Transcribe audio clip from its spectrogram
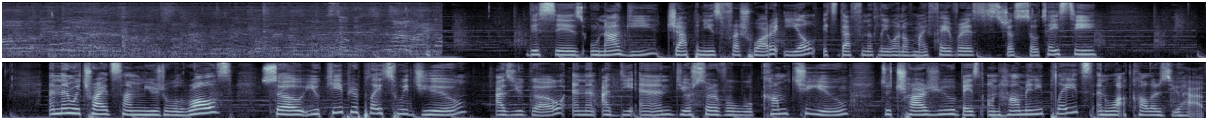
This is unagi, Japanese freshwater eel. It's definitely one of my favorites. It's just so tasty. And then we tried some usual rolls. So you keep your plates with you as you go and then at the end your server will come to you to charge you based on how many plates and what colors you have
